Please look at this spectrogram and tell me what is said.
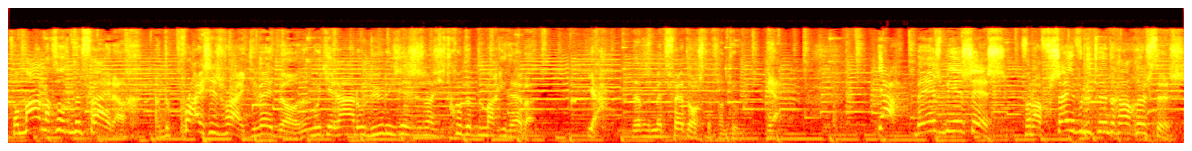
Van maandag tot en met vrijdag. The price is right, je weet wel. Dan moet je raden hoe duur iets is en als je het goed hebt, dan mag je het hebben. Ja, dat is met Vet Oster van toen. Ja. Ja, bij SBS 6. Vanaf 27 augustus.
